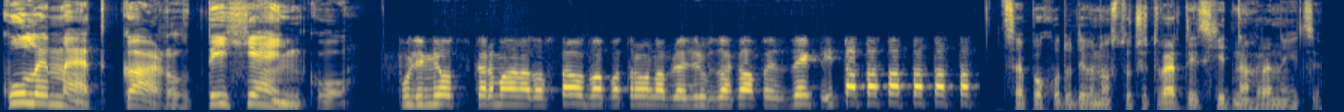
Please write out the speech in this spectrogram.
Кулемет, Карл, тихенько. Пулемет з кармана достав, два патрона, блядь, з рюкзака пиздик і та-та-та-та-та-та. Це, походу, 94-й східна границя.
